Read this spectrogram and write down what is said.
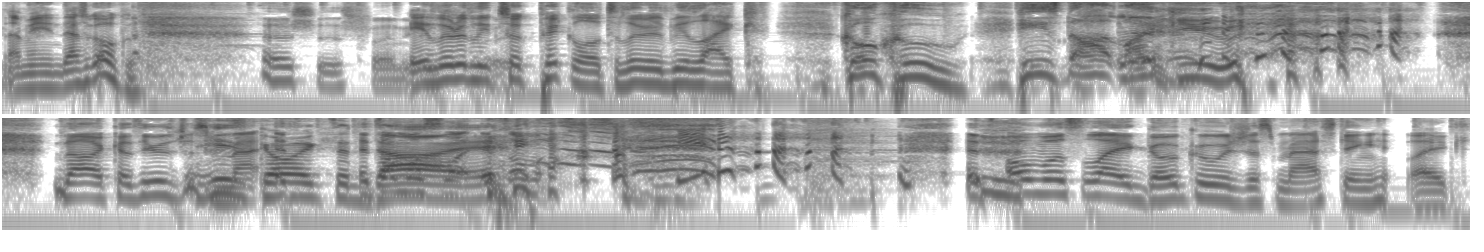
I mean that's Goku. That's just funny. It literally took Piccolo to literally be like, Goku, he's not like you. No, because he was just. He's ma- going it's, to it's Almost like, it's, die. almost, it's almost like Goku was just masking like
